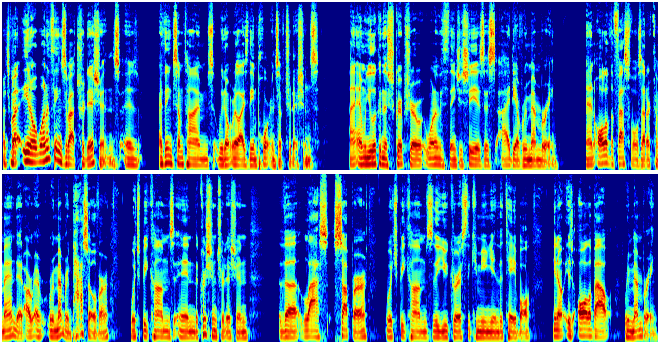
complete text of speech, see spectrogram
That's great. But you know, one of the things about traditions is I think sometimes we don't realize the importance of traditions. Uh, and when you look in the scripture, one of the things you see is this idea of remembering. And all of the festivals that are commanded are remembering Passover, which becomes in the Christian tradition the Last Supper, which becomes the Eucharist, the communion, the table, you know, is all about remembering.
